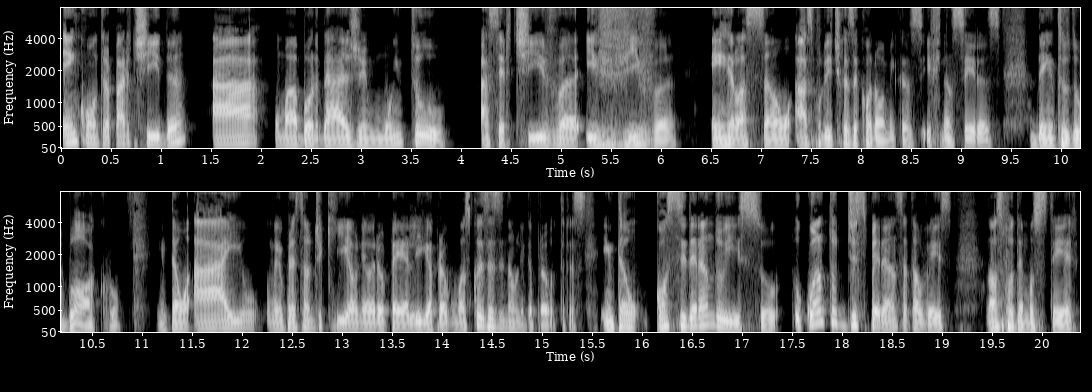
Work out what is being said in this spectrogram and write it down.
Em contrapartida, há uma abordagem muito assertiva e viva em relação às políticas econômicas e financeiras dentro do bloco. Então há aí uma impressão de que a União Europeia liga para algumas coisas e não liga para outras. Então, considerando isso, o quanto de esperança talvez nós podemos ter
